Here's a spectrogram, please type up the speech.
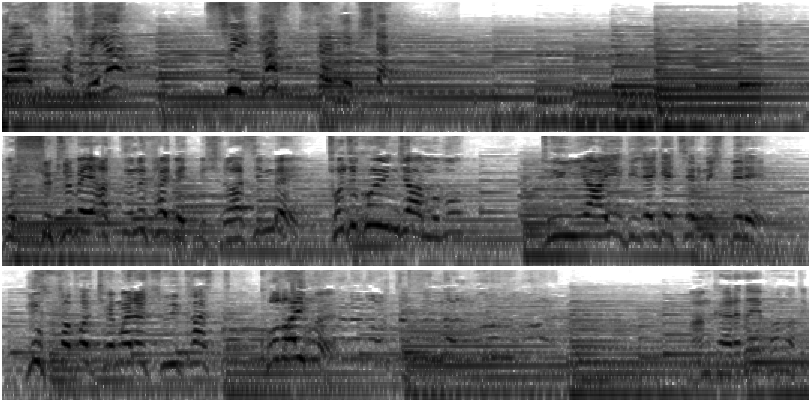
Gazi Paşa'ya suikast düzenlemişler. Bu Şükrü Bey aklını kaybetmiş Rasim Bey. Çocuk oyuncağı mı bu? Dünyayı dize getirmiş biri. Mustafa Kemal'e suikast kolay mı? ortasından vururum Ankara'da yapamadık.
